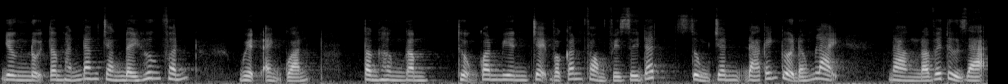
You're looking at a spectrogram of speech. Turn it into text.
nhưng nội tâm hắn đang tràn đầy hưng phấn. Nguyệt Ảnh quán, tầng hầm ngầm, Thượng Quan Miên chạy vào căn phòng phía dưới đất, dùng chân đá cánh cửa đóng lại. Nàng nói với Tử Dạ,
